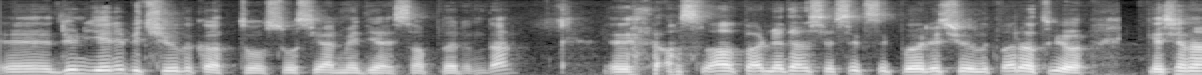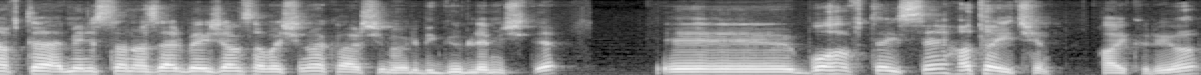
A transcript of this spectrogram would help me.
E, dün yeni bir çığlık attı o sosyal medya hesaplarından. e, Aslı Alper nedense sık sık böyle çığlıklar atıyor. Geçen hafta Ermenistan-Azerbaycan savaşına karşı böyle bir gürlemişti. E, bu hafta ise Hatay için haykırıyor,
